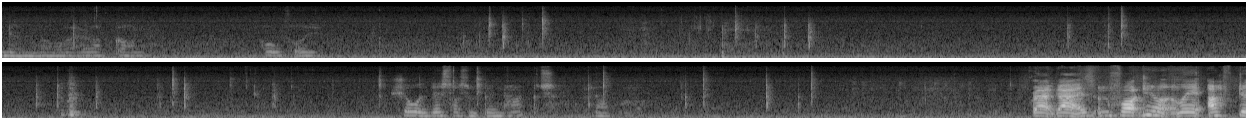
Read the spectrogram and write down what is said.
He doesn't know where I've gone. Hopefully. Surely this hasn't been hacked. No. Right guys, unfortunately after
